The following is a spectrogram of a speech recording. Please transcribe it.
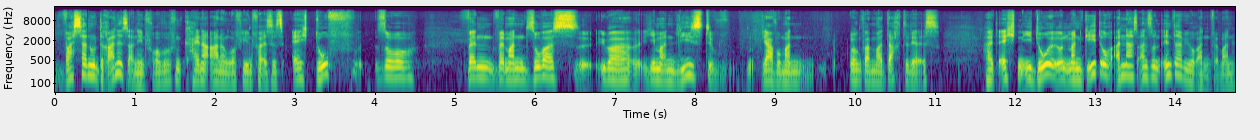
was da nun dran ist an den Vorwürfen, keine Ahnung. Auf jeden Fall ist es echt doof, so, wenn, wenn man sowas äh, über jemanden liest, ja, wo man irgendwann mal dachte, der ist halt echt ein Idol und man geht auch anders an so ein Interview ran, wenn man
